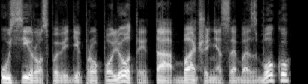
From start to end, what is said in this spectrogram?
Усі розповіді про польоти та бачення себе збоку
